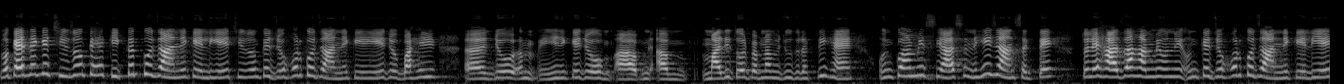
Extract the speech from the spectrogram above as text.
وہ کہتے ہیں کہ چیزوں کے حقیقت کو جاننے کے لیے، چیزوں کے جوہر کو جاننے کے لیے جو باہر، جو یعنی کہ جو مادی طور پر اپنا وجود رکھتی ہیں ان کو ہم اس سیاست نہیں جان سکتے، تو لہٰذا ہمیں انہیں، ان کے جوہر کو جاننے کے لیے،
